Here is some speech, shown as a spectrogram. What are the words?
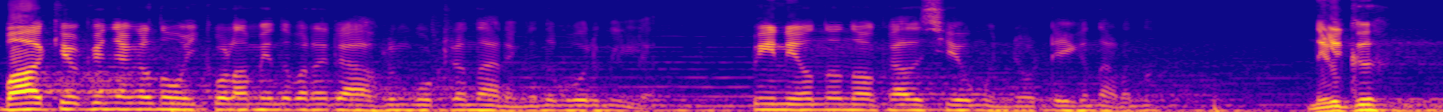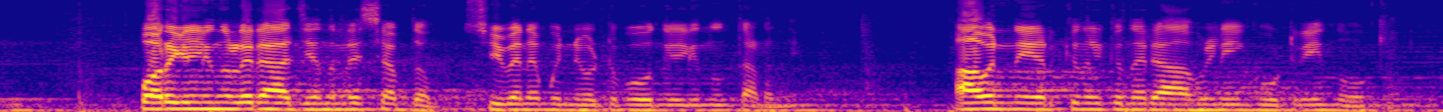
ബാക്കിയൊക്കെ ഞങ്ങൾ നോക്കിക്കോളാം എന്ന് പറഞ്ഞ രാഹുലും കൂട്ടിലൊന്നും അനങ്ങുന്ന പോലുമില്ല. പിന്നെ ഒന്നും നോക്കാതെ ശിവ മുന്നോട്ടേക്ക് നടന്നു. നിൽക്ക്. പുറകിൽ നിന്നുള്ള രാജേന്ദ്രന്റെ ശബ്ദം ശിവനെ മുന്നോട്ട് പോകുന്നതിൽ നിന്നും തടഞ്ഞു. അവൻ നേർക്ക് നിൽക്കുന്ന രാഹുലിനെയും കൂട്ടിനെയും നോക്കി.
